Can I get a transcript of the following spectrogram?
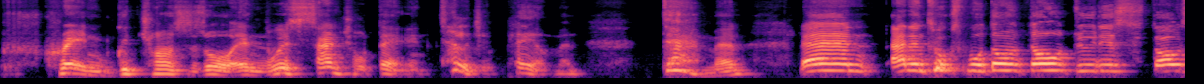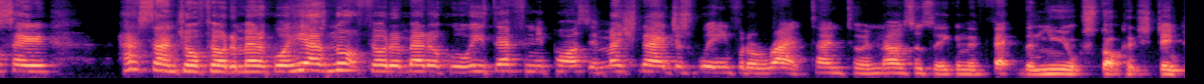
creating good chances well. And with Sancho there, intelligent player, man. Damn, man. Then Adam Talk Sport, don't don't do this. Don't say has Sancho failed a medical? He has not failed a medical. He's definitely passed it. Manchester United just waiting for the right time to announce it so he can affect the New York Stock Exchange.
